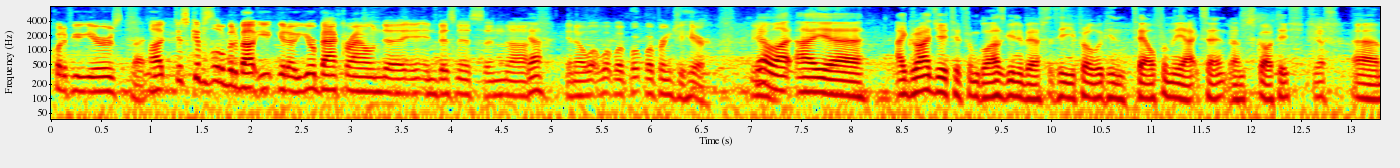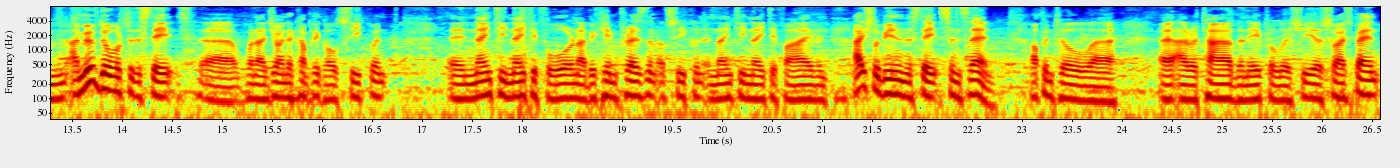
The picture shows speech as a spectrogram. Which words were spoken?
quite a few years. Right. Uh, just give us a little bit about you, you know your background uh, in, business and uh, yeah. you know what, what, what, what, brings you here. Yeah, yeah well, I, I, uh, I, graduated from Glasgow University. You probably can tell from the accent. Yes. I'm Scottish. Yes. Um, I moved over to the States uh, when I joined a company called Sequent in 1994 and I became president of Sequent in 1995 and actually been in the States since then, up until uh, I retired in April this year. So I spent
